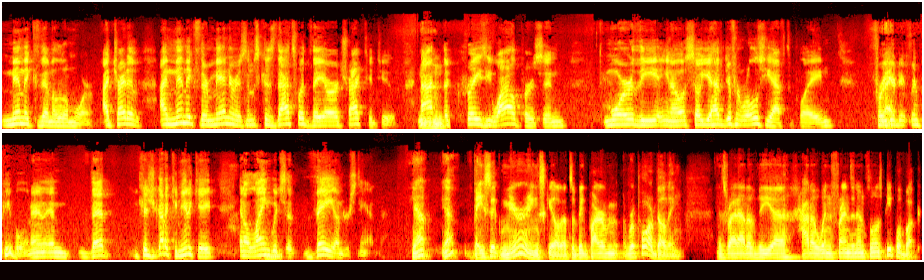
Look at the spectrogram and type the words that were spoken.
mimic them a little more. I try to I mimic their mannerisms because that's what they are attracted to. Not mm-hmm. the crazy wild person, more the you know. So you have different roles you have to play for right. your different people, and and, and that because you got to communicate in a language that they understand. Yeah, yeah. Basic mirroring skill. That's a big part of rapport building. It's right out of the uh, How to Win Friends and Influence People book.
